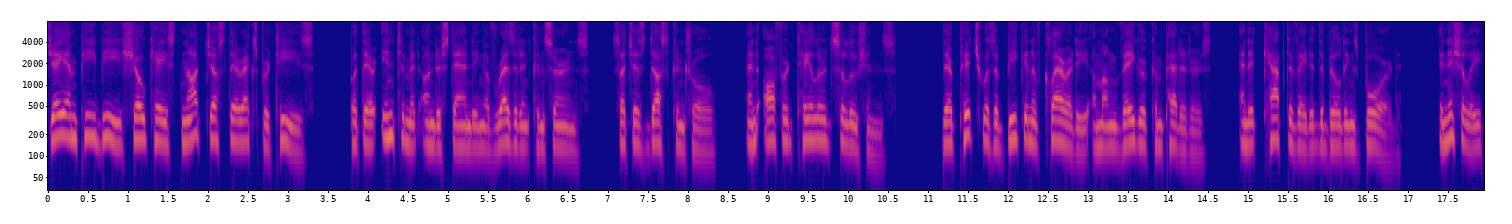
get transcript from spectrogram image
JMPB showcased not just their expertise, but their intimate understanding of resident concerns, such as dust control, and offered tailored solutions. Their pitch was a beacon of clarity among vaguer competitors, and it captivated the building's board. Initially,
